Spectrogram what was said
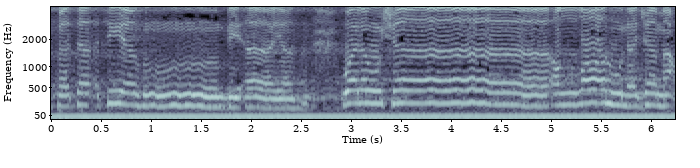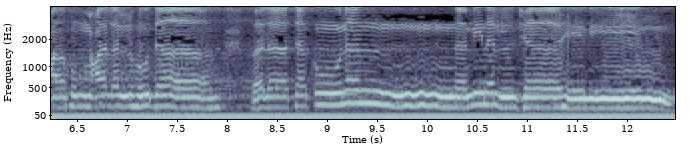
فتأتيهم بآية. ولو شاء الله لجمعهم على الهدى فلا تكونن من الجاهلين.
